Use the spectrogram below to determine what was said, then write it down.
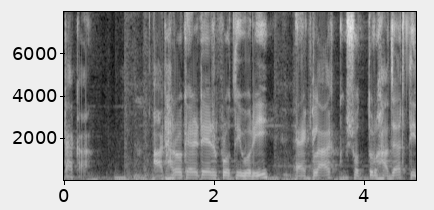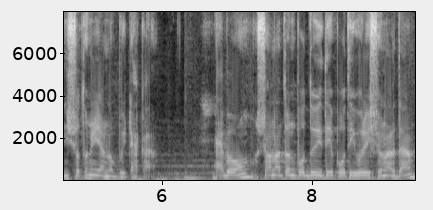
টাকা। আঠারো ক্যারেটের প্রতি ভরি এক লাখ সত্তর হাজার তিনশত নিরানব্বই টাকা। এবং সনাতন পদ্ধতিতে প্রতি ভরি সোনার দাম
